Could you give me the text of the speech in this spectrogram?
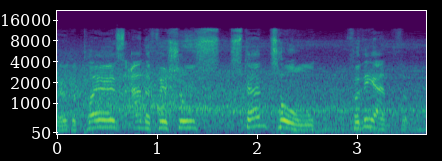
So the players and officials stand tall for the anthem.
